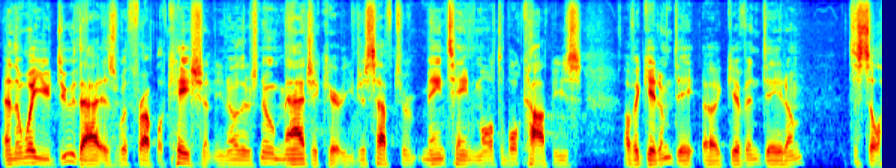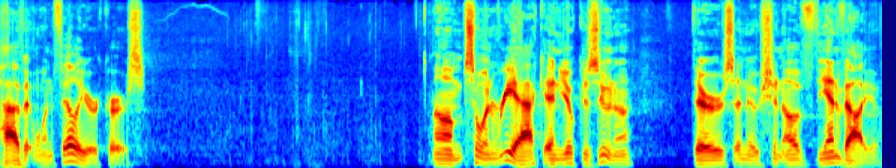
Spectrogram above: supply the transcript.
And the way you do that is with replication. You know, there's no magic here. You just have to maintain multiple copies of a given, da given datum to still have it when failure occurs. Um, so in Riak and Yokozuna, there's a notion of the n value.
